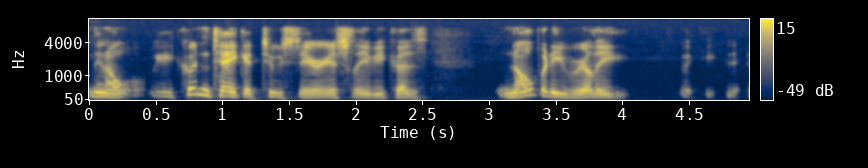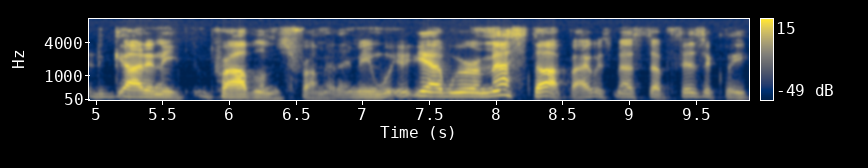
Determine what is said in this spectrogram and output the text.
you know you couldn't take it too seriously because nobody really got any problems from it. I mean, we, yeah, we were messed up. I was messed up physically,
